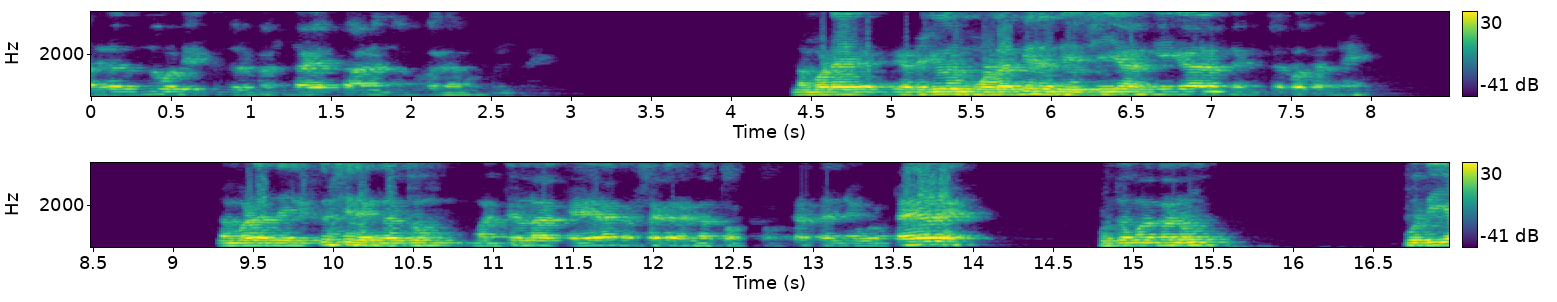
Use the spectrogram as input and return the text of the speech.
നിലനിന്നുകൊണ്ടിരിക്കുന്ന ഒരു പഞ്ചായത്താണ് നമ്മുടെ ഗ്രാമപഞ്ചായത്ത്. നമ്മുടെ എടയൂർ മുളകിന് ദേശീയ അംഗീകാരം ലഭിച്ചപ്പോൾ തന്നെ നമ്മുടെ നെൽകൃഷി രംഗത്തും മറ്റുള്ള കേര കർഷക രംഗത്തും ഒക്കെ തന്നെ ഒട്ടേറെ പുതുമകളും പുതിയ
